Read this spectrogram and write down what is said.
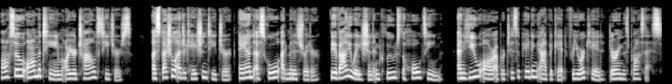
Also on the team are your child's teachers, a special education teacher, and a school administrator. The evaluation includes the whole team, and you are a participating advocate for your kid during this process.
